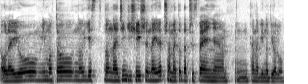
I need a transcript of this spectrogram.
oleju, mimo to no, jest to na dzień dzisiejszy najlepsza metoda przyswajania mm, kanabinodiolu.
